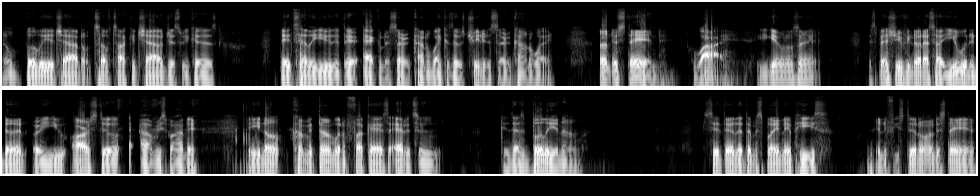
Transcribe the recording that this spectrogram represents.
Don't bully a child, don't tough talk your child just because they telling you that they're acting a certain kind of way because they was treated a certain kind of way. Understand why. You get what I'm saying? Especially if you know that's how you would have done or you are still um, responding. And you don't come at them with a fuck ass attitude. Cause that's bullying them. Sit there, let them explain their piece. And if you still don't understand,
